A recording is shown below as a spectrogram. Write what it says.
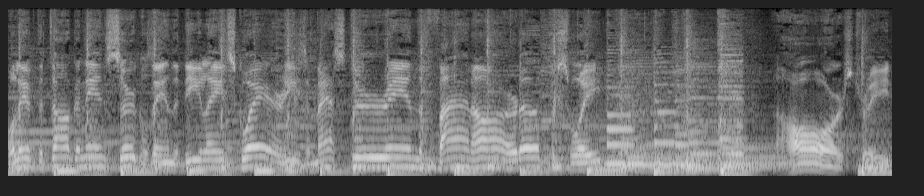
Well, if they're talking in circles and the deal ain't square, he's a master in the fine art of persuading horse trading.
